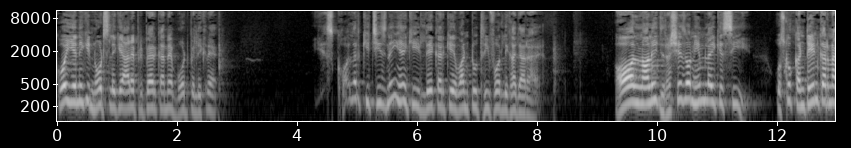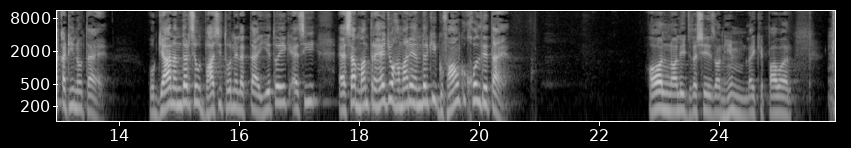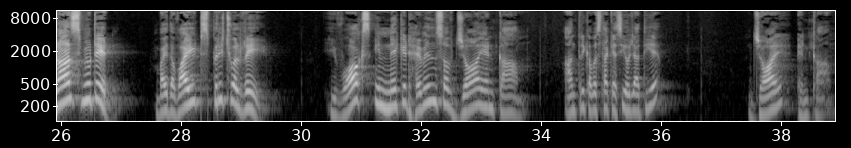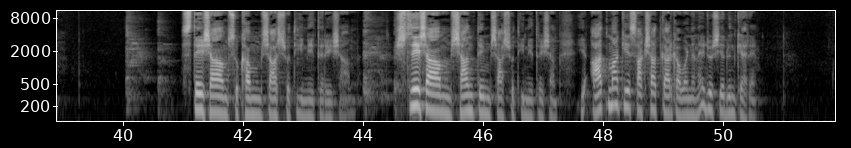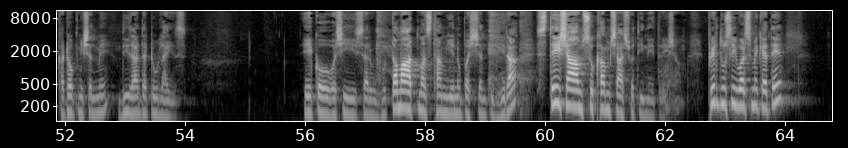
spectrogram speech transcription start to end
कोई ये नहीं कि नोट्स लेके आ रहे प्रिपेयर कर रहे हैं, बोर्ड पे लिख रहे हैं। स्कॉलर की चीज़ नहीं है कि लेकर के वन टू थ्री फोर लिखा जा रहा है। All knowledge rushes on him like a sea उसको कंटेन करना कठिन होता है। वो ज्ञान अंदर से उद्भाषित होने लगता है। ये तो एक ऐसी, ऐसा मंत्र है जो हमारे अंदर की गुफाओं को खोल देता है। All knowledge rushes on him like a power transmuted by the white spiritual ray he walks in naked heavens of joy and calm आंतरिक अवस्था कैसी हो जाती है? जॉय एंड काम। स्तेषाम सुखम शाश्वती नेतरेशम स्तेषाम शांतिम शाश्वती नेत्रेशम ये आत्मा के साक्षात्कार का वर्णन है जो शेरविंद कह रहे हैं। कठोपनिषद में these are the two lines एको वशी सर्वभूत तमात्मस्थम ये नुपश्यंती धीरा। स्तेषाम सुखम शाश्वती नेत्रेशम फिर दूसरी वर्ष में कहते हैं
